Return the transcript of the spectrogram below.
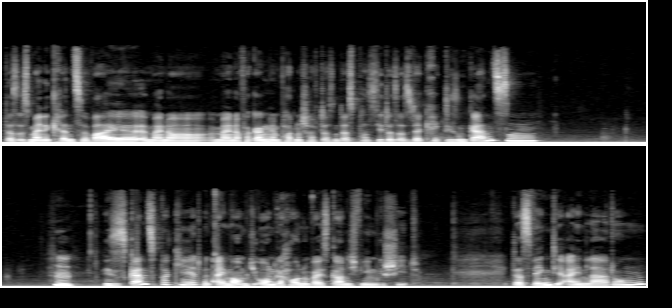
das ist meine Grenze, weil in meiner, in meiner vergangenen Partnerschaft das und das passiert ist. Also der kriegt diesen ganzen, hm, dieses ganze Paket mit einmal um die Ohren gehauen und weiß gar nicht, wie ihm geschieht. Deswegen die Einladung,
